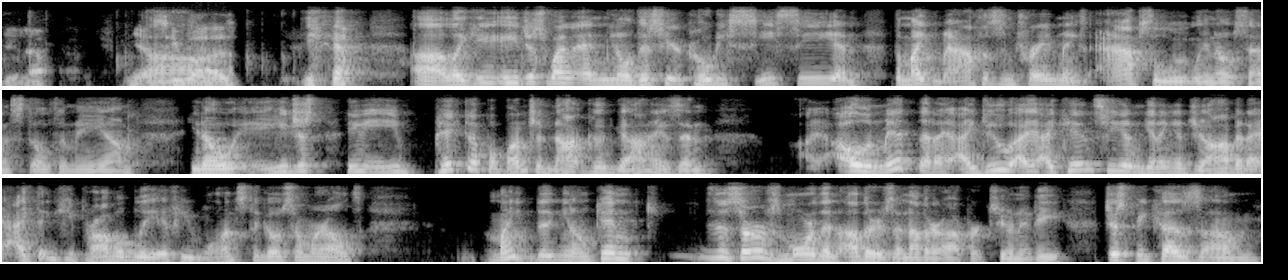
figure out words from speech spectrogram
Yeah. Yes, um, he was. Yeah. Uh, like he, he just went and you know this year Cody Ceci and the Mike Matheson trade makes absolutely no sense still to me. Um, you know he just he, he picked up a bunch of not good guys and I, will admit that I, I do I, I can see him getting a job and I, I think he probably if he wants to go somewhere else might you know can deserves more than others another opportunity just because um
